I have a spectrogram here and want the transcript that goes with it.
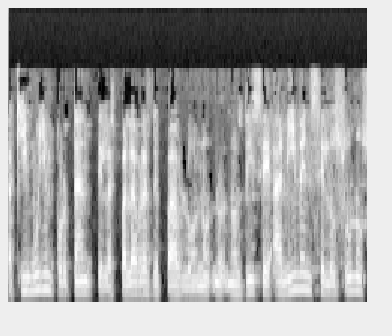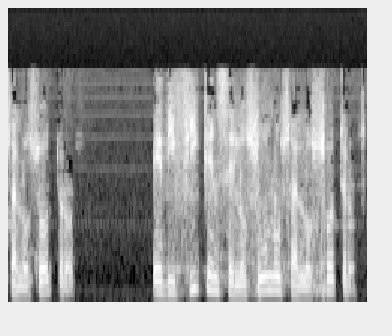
Aquí muy importante las palabras de Pablo, nos dice, anímense los unos a los otros, edifíquense los unos a los otros,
